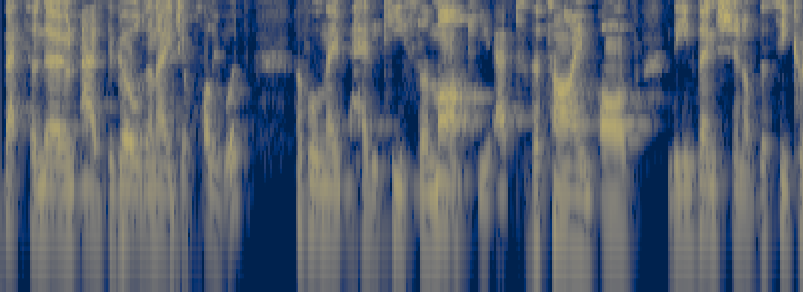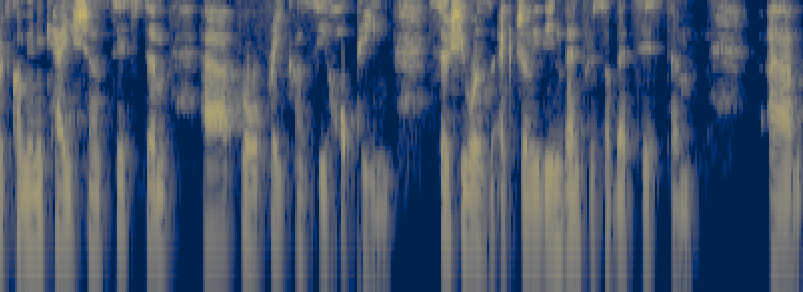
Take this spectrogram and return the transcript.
better known as the golden age of Hollywood her full name Hedy Kiesler Markey at the time of the invention of the secret communication system uh, for frequency hopping. So she was actually the inventress of that system. Um,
